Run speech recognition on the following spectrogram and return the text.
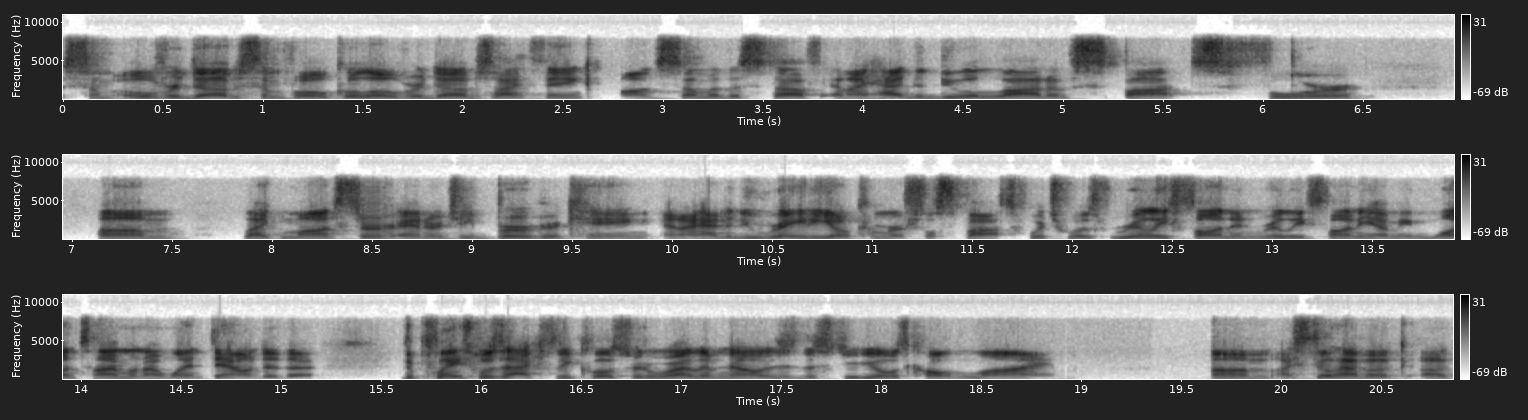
some overdubs, some vocal overdubs, I think, on some of the stuff, and I had to do a lot of spots for um, like Monster Energy, Burger King, and I had to do radio commercial spots, which was really fun and really funny. I mean, one time when I went down to the the place was actually closer to where I live now. Is the studio was called Lime. Um, I still have a, a,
